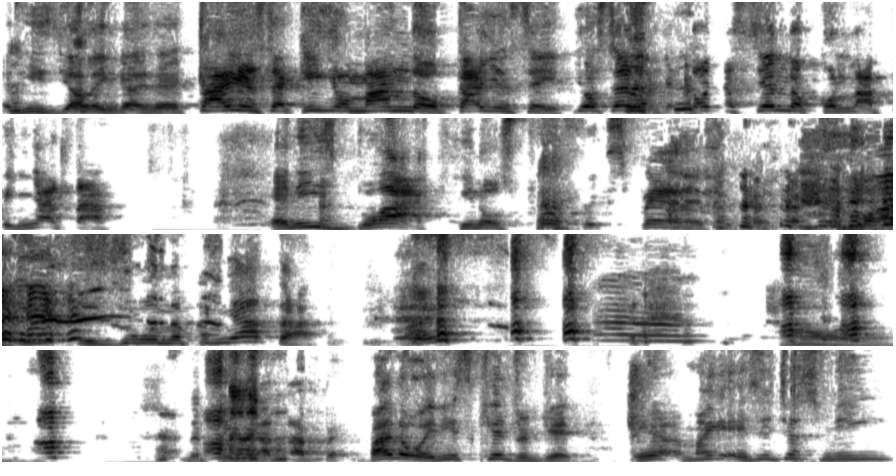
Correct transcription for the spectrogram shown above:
And he's yelling, guys, eh, cállense aquí, yo mando, cállense. Yo sé lo que estoy haciendo con la piñata. And he's black. He knows perfect Spanish. Everybody is doing the piñata, right? Oh, the piñata. By the way, these kids are get. Yeah, am I, is it just me?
